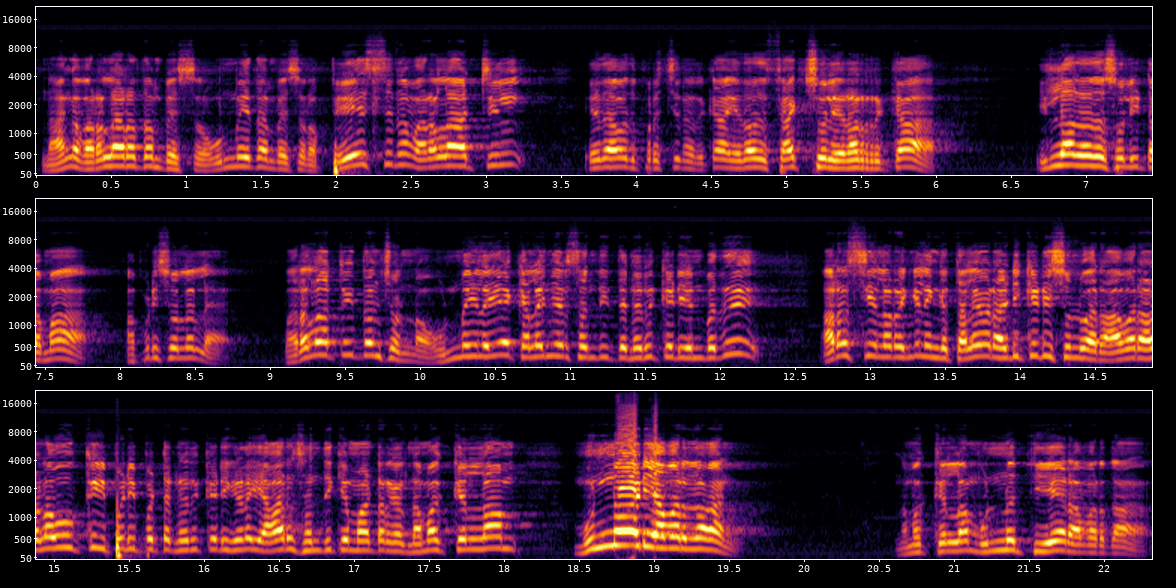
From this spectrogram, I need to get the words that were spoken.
நாங்க வரலாறை தான் பேசுறோம் உண்மையை தான் பேசுறோம். பேசின வரலாற்றில் ஏதாவது பிரச்சனை இருக்கா? ஏதாவது ஃபேக்சுவல் எரர் இருக்கா? இல்லாததை சொல்லிட்டோமா? அப்படி சொல்லலை. வரலாற்றை தான் சொன்னோம். உண்மையிலேயே கலைஞர் சந்தித்த நெருக்கடி என்பது அரசியல் அரங்கில் எங்கள் தலைவர் அடிக்கடி சொல்வார் அவர் அளவுக்கு இப்படிப்பட்ட நெருக்கடிகளை யாரும் சந்திக்க மாட்டார்கள். நமக்கெல்லாம் முன்னாடி அவர்தான். நமக்கெல்லாம் முன்னத்தியர் அவர்தான்.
